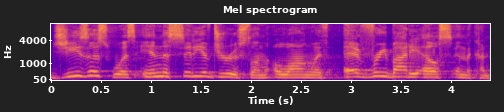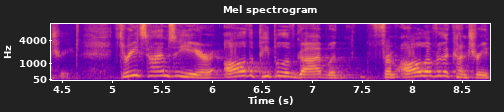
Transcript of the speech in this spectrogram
Jesus was in the city of Jerusalem along with everybody else in the country. Three times a year, all the people of God would, from all over the country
